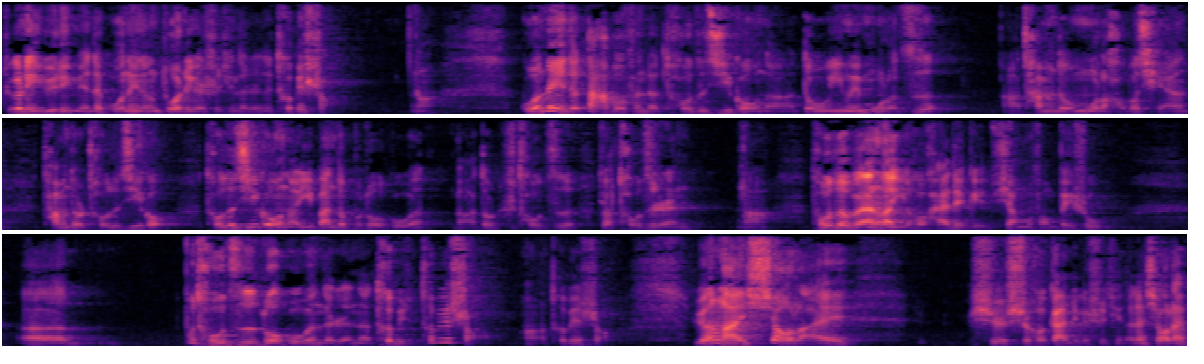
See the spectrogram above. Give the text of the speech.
这个领域里面，在国内能做这个事情的人特别少，啊，国内的大部分的投资机构呢，都因为募了资，啊，他们都募了好多钱，他们都是投资机构，投资机构呢，一般都不做顾问，啊，都只投资，叫投资人，啊，投资完了以后还得给项目方背书，呃，不投资做顾问的人呢，特别特别少，啊，特别少，原来笑来是适合干这个事情的，但笑来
